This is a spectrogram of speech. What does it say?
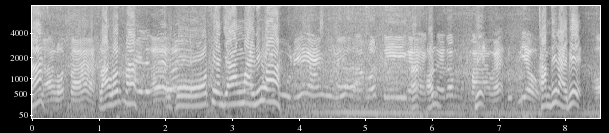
ฮะล้างรถมาล้างรถมา โอ้โห เปลี่ยนยางใหม่นี่ว่าอู่นี้ไงอู่นี้เราทำรถปีไงอ๋ออ๋อก็เลยต้องมานี่แวะทุกเที่ยวทำที่ไหนพี่ อ๋อ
